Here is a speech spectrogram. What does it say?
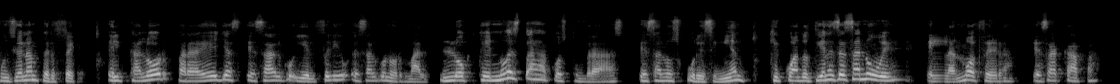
funcionan perfecto. El calor para ellas es algo y el frío es algo normal. Lo que no están acostumbradas es al oscurecimiento, que cuando tienes esa nube en la atmósfera, esa capa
